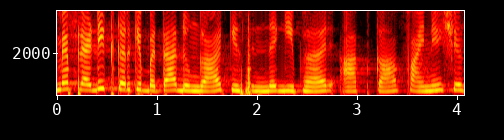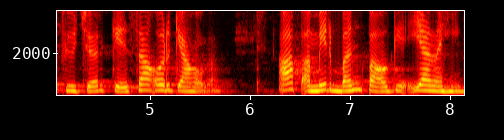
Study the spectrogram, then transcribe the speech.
मैं प्रेडिक्ट करके बता दूँगा कि ज़िंदगी भर आपका फाइनेंशियल फ्यूचर कैसा और क्या होगा। आप अमीर बन पाओगे या नहीं?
